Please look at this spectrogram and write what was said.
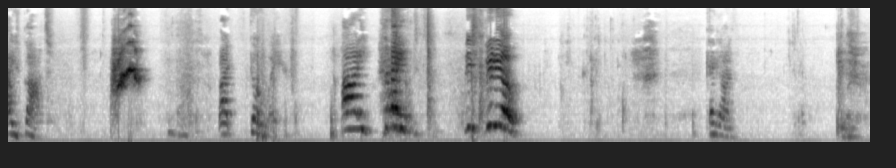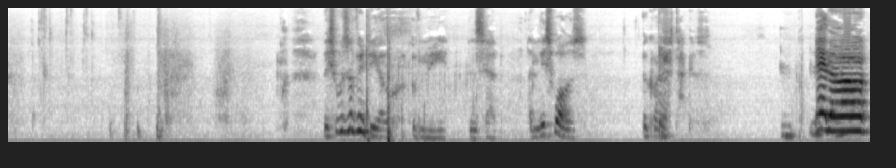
That is bad. right, go away. I hate this video. Okay, guys. This was a video of me and Seb, and this was the Crash Attackers. Mm-hmm. Later!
